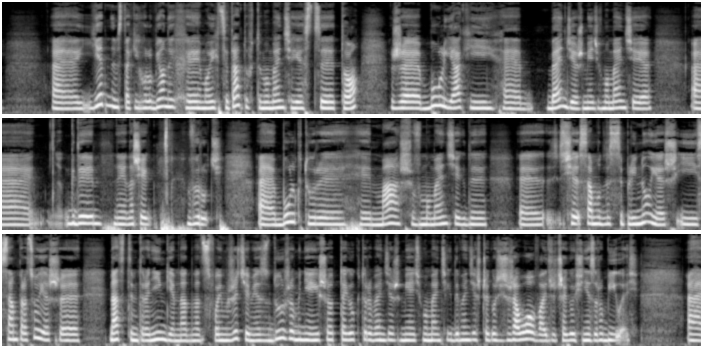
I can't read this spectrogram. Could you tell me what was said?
e, jednym z takich ulubionych moich cytatów w tym momencie jest to, że ból, jaki będziesz mieć w momencie, gdy, znaczy, wróć. E, ból, który e, masz w momencie, gdy e, się samodyscyplinujesz i sam pracujesz nad tym treningiem, nad, nad swoim życiem, jest dużo mniejszy od tego, który będziesz mieć w momencie, gdy będziesz czegoś żałować, że czegoś nie zrobiłeś.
